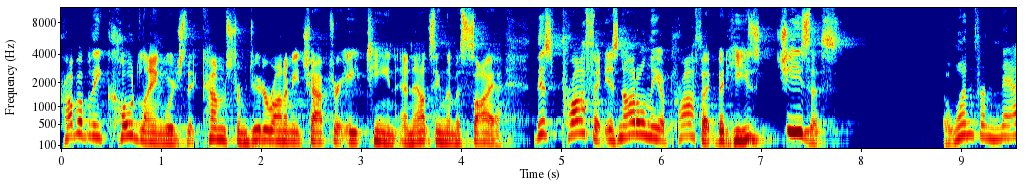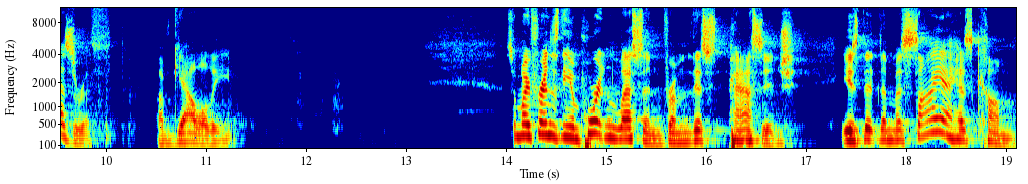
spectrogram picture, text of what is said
Probably code language that comes from Deuteronomy chapter 18, announcing the Messiah. This prophet is not only a prophet, but he's Jesus, the one from Nazareth of Galilee. So, my friends, the important lesson from this passage is that the Messiah has come.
